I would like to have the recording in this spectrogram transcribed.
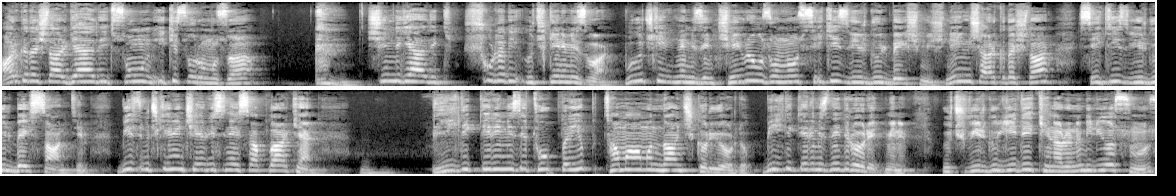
Arkadaşlar geldik son iki sorumuza. Şimdi geldik. Şurada bir üçgenimiz var. Bu üçgenimizin çevre uzunluğu 8,5'miş. Neymiş arkadaşlar? 8,5 santim. Biz üçgenin çevresini hesaplarken bildiklerimizi toplayıp tamamından çıkarıyorduk. Bildiklerimiz nedir öğretmenim? 3,7 kenarını biliyorsunuz.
